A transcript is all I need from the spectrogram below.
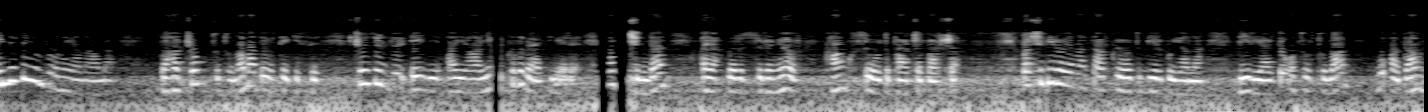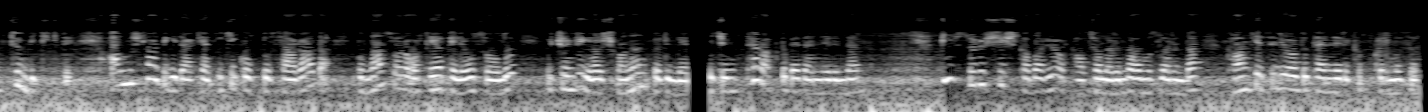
İndirdi yumruğunu yanağına. Daha çok tutunamadı ötekisi. Çözüldü eli, ayağı yıkılıverdi yere. İçinden ayakları sürünüyor, kan kusuyordu parça parça. Başı bir o yana sarkıyordu bir bu yana. Bir yerde oturtulan bu adam tüm bitikti. Almışlardı giderken iki kutlu Sara da bundan sonra ortaya Peleus oğlu üçüncü yarışmanın ödülleri için ter aktı bedenlerinden. Sürü şiş kabarıyor kalçalarında, omuzlarında. Kan kesiliyordu tenleri kıpkırmızı.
